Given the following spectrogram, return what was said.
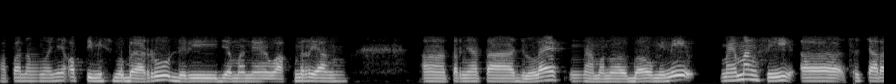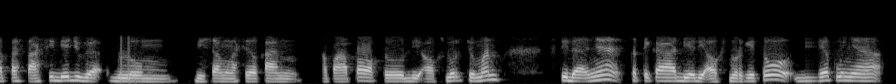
apa namanya optimisme baru dari zamannya Wagner yang uh, ternyata jelek. Nah, Manuel Baum ini memang sih uh, secara prestasi dia juga belum bisa menghasilkan apa-apa waktu di Augsburg. Cuman setidaknya ketika dia di Augsburg itu dia punya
